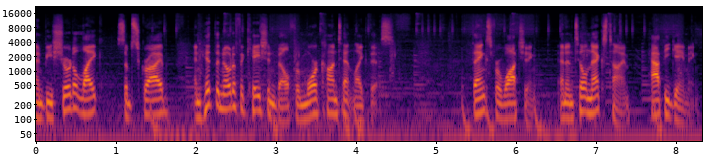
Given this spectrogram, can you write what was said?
and be sure to like, subscribe, and hit the notification bell for more content like this. Thanks for watching, and until next time, happy gaming!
